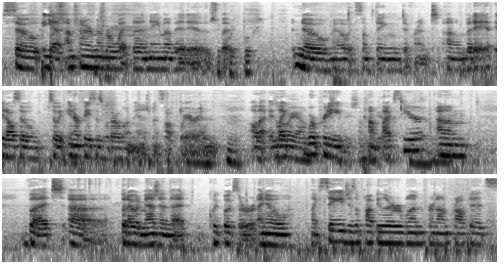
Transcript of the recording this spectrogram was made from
so yes, I'm trying to remember what the name of it is, Is it but QuickBooks? No, no, it's something different. Um, but it, it also so it interfaces with our loan management software and Hmm. all that. And Oh, like yeah. we're pretty Something- something, complex here. Yeah. Um, but uh, but I would imagine that QuickBooks or I know like Sage is a popular one for nonprofits.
